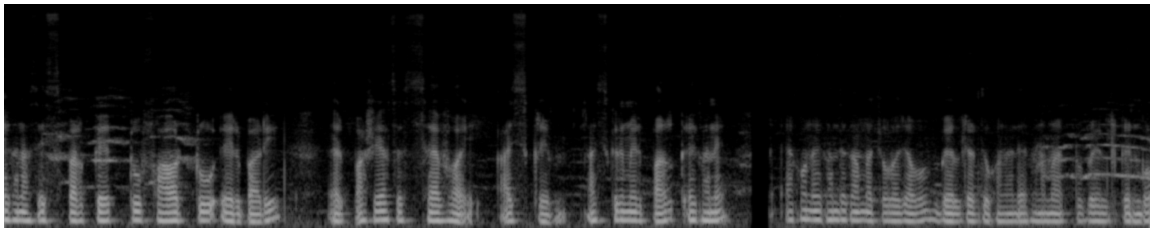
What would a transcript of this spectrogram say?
এখানে আছে স্পার্কেট টু পাওয়ার টু এর বাড়ি। এর পাশে আছে সেভয় আইসক্রিম আইসক্রিমের পার্ক এখানে। এখন এখান থেকে আমরা চলে যাব বেল্টের দোকানে। দেখেন, আমরা একটু বেল্ট কিনবো।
